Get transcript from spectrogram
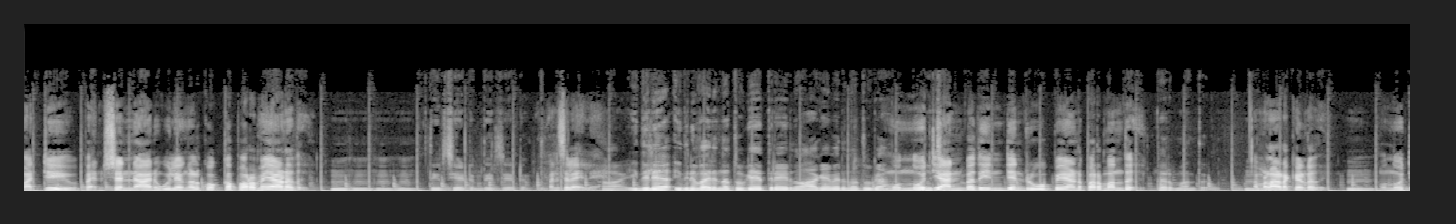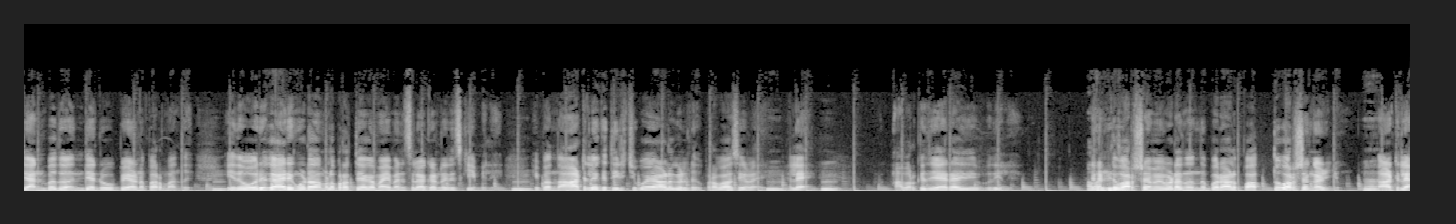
മറ്റ് പെൻഷൻ ആനുകൂല്യങ്ങൾക്കൊക്കെ പുറമെയാണിത്. തീർച്ചയായിട്ടും തീർച്ചയായിട്ടും. മനസ്സിലായില്ലേ? ഇതിൽ ഇതിന് വരുന്ന തുക എത്രയായിരുന്നു? ആകെ വരുന്ന തുക? മുന്നൂറ്റി അൻപത് ഇന്ത്യൻ രൂപയാണ് പെർ മന്ത്. പെർ മന്ത്. നമ്മൾ അടക്കേണ്ടത്. മുന്നൂറ്റി അൻപത് ഇന്ത്യൻ രൂപയാണ് പെർ മന്ത്. ഇത് ഒരു കാര്യം കൂടെ നമ്മൾ പ്രത്യേകമായി മനസ്സിലാക്കേണ്ട ഒരു സ്കീമിൽ ഇപ്പൊ നാട്ടിലേക്ക് തിരിച്ചുപോയ ആളുകളുണ്ട് പ്രവാസികളെ അല്ലേ? അവർക്ക് ചേരാ ഈ ഇതിൽ. രണ്ട് വർഷം ഇവിടെ നിന്നിപ്പോ ഒരാൾ പത്ത് വർഷം കഴിഞ്ഞു നാട്ടിലാ.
